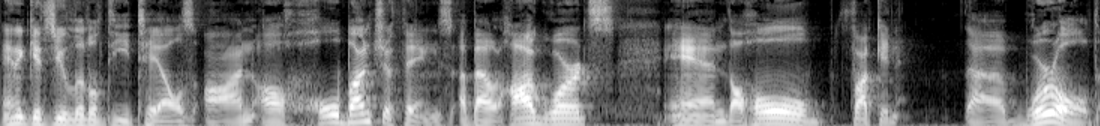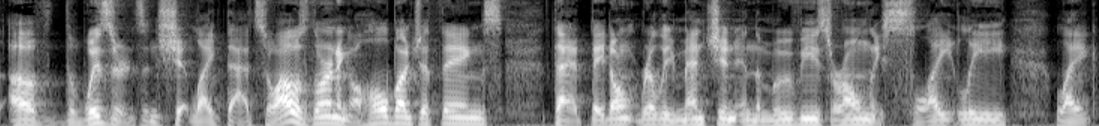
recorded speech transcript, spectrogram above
and it gives you little details on a whole bunch of things about Hogwarts and the whole fucking uh, world of the wizards and shit like that. So I was learning a whole bunch of things that they don't really mention in the movies or only slightly. Like,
